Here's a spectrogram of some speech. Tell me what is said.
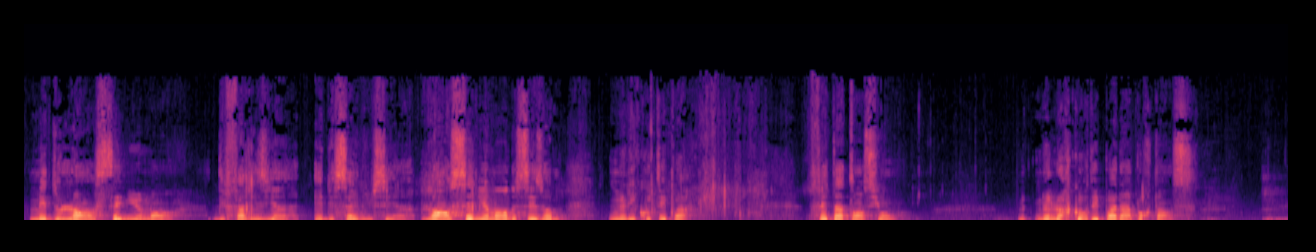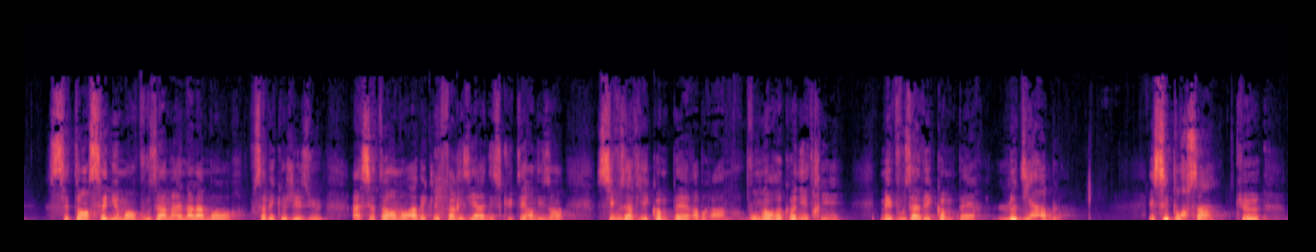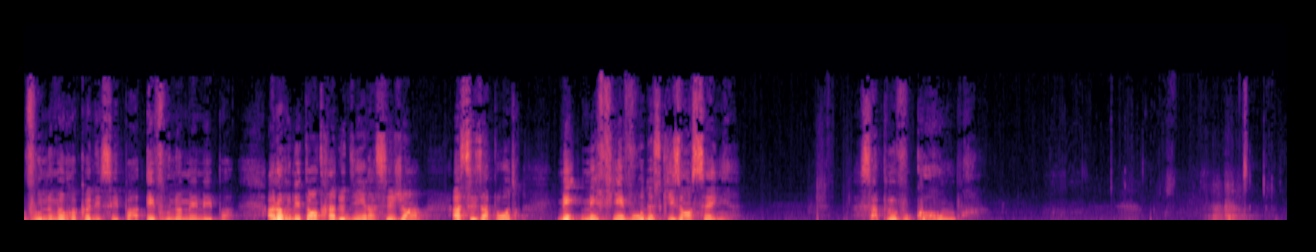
mais de l'enseignement des pharisiens et des sadducéens, l'enseignement de ces hommes. Ne l'écoutez pas. Faites attention. Ne leur accordez pas d'importance. Cet enseignement vous amène à la mort. Vous savez que Jésus, à un certain moment, avec les pharisiens, a discuté en disant, si vous aviez comme père Abraham, vous me reconnaîtriez, mais vous avez comme père le diable. Et c'est pour ça que vous ne me reconnaissez pas et vous ne m'aimez pas. Alors il est en train de dire à ces gens, à ses apôtres, mais méfiez-vous de ce qu'ils enseignent. Ça peut vous corrompre.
